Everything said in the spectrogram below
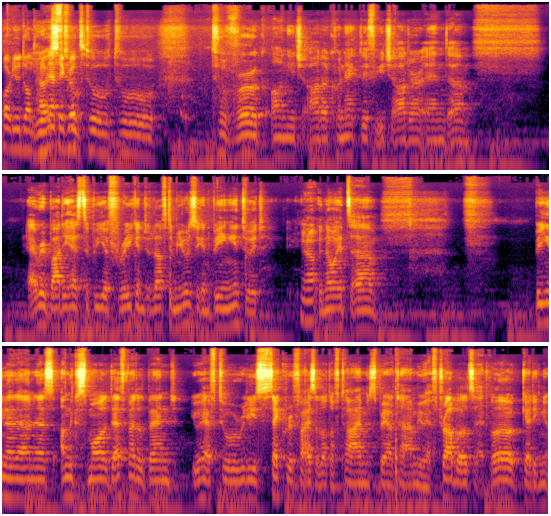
or you don't you have, have a secret to, to to to work on each other, connect with each other, and um, everybody has to be a freak and to love the music and being into it. Yeah. You know it. Uh, being in a, a, small death metal band, you have to really sacrifice a lot of time, spare time. You have troubles at work, getting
